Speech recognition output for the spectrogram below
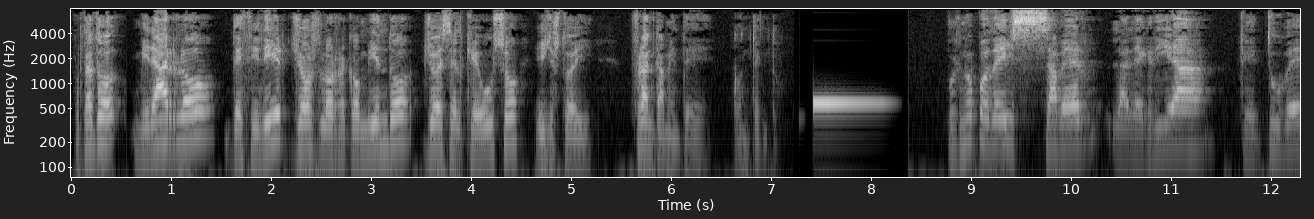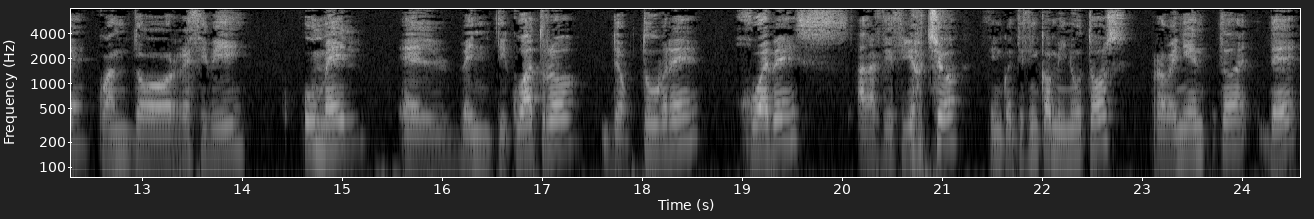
Por tanto, mirarlo, decidir, yo os lo recomiendo, yo es el que uso y yo estoy francamente contento. Pues no podéis saber la alegría que tuve cuando recibí un mail el 24 de octubre jueves a las 18.55 minutos proveniente de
